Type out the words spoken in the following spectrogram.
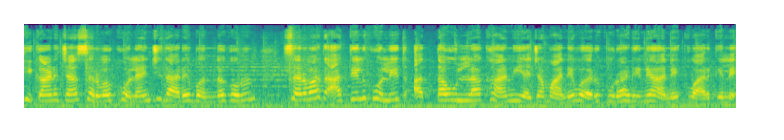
ठिकाणच्या सर्व खोल्यांची दारे बंद करून सर्वात आतील खोलीत अत्ताउल्ला खान याच्या मानेवर कुऱ्हाडीने अनेक वार केले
